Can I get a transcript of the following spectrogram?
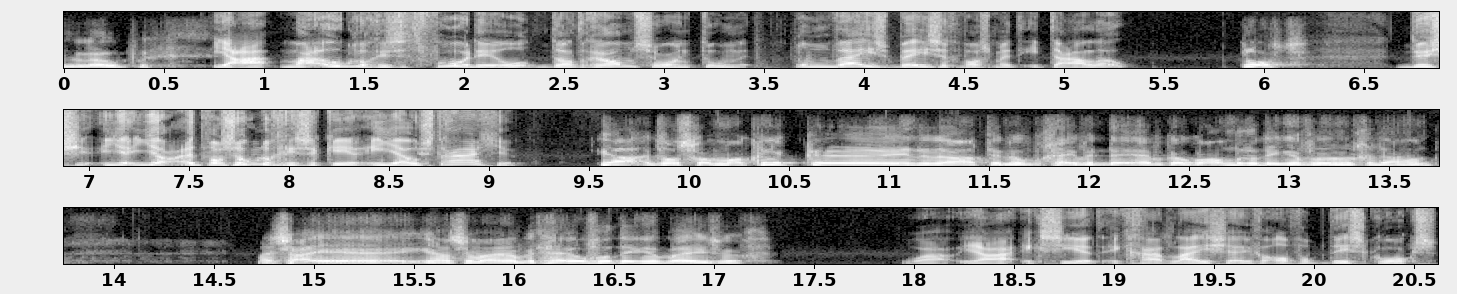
lopen. Ja, maar ook nog eens het voordeel dat Ramshoorn toen onwijs bezig was met Italo. Klopt. Dus je- ja, het was ook nog eens een keer in jouw straatje. Ja, het was gewoon makkelijk eh, inderdaad. En op een gegeven moment heb ik ook andere dingen voor hun gedaan. Maar zij, eh, ja, ze waren met heel veel dingen bezig. Wauw, ja, ik zie het. Ik ga het lijstje even af op Discogs.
